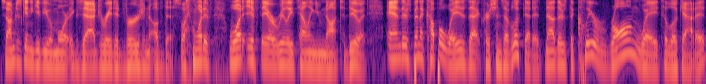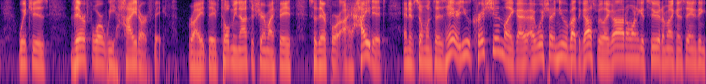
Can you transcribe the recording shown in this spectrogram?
So I'm just going to give you a more exaggerated version of this. Like, what if what if they are really telling you not to do it? And there's been a couple ways that Christians have looked at it. Now, there's the clear wrong way to look at it, which is therefore we hide our faith right? They've told me not to share my faith, so therefore I hide it. And if someone says, "Hey, are you a Christian?" Like, I, I wish I knew about the gospel. Like, oh, I don't want to get sued. I'm not going to say anything.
